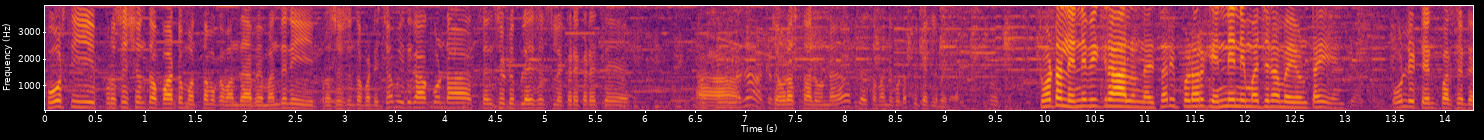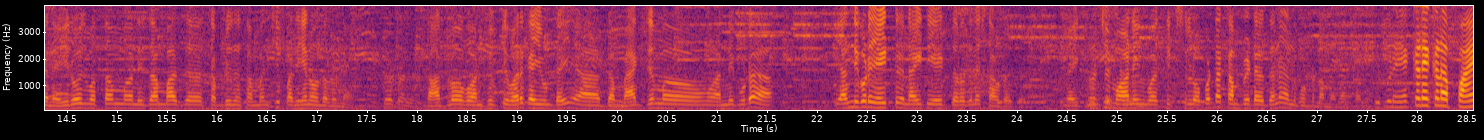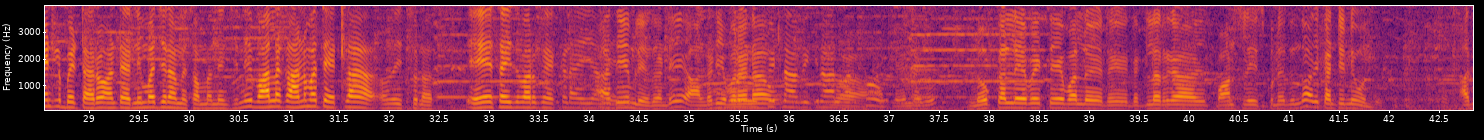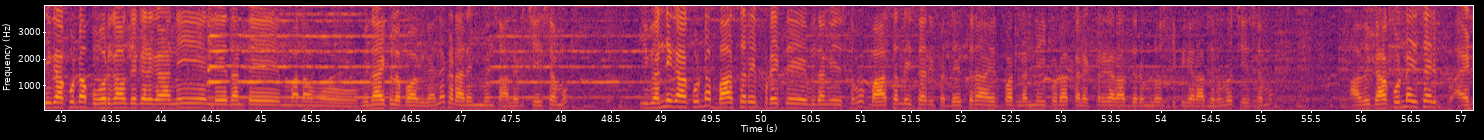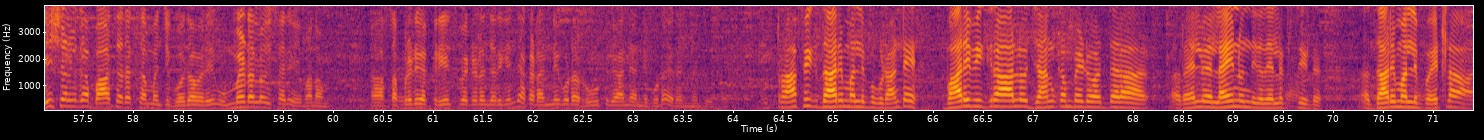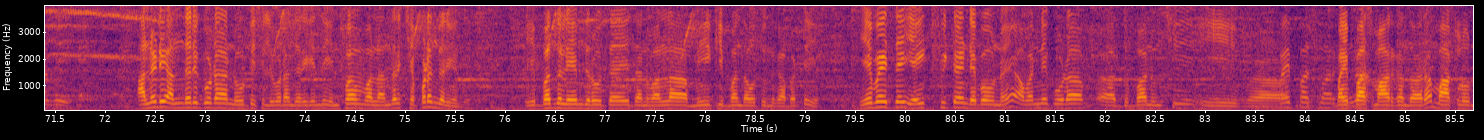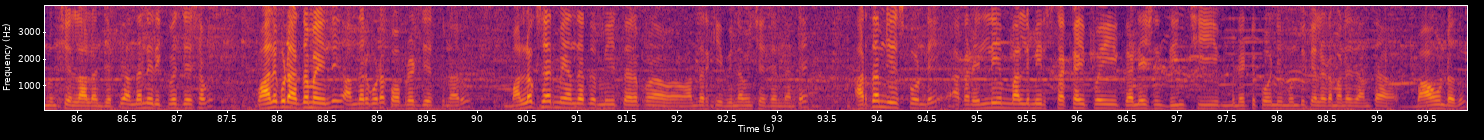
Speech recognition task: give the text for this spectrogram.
ఫోర్స్ ఈ ప్రొసెషన్తో పాటు మొత్తం ఒక వంద యాభై మందిని ఈ ప్రొసెషన్తో పాటు ఇచ్చాం. ఇది కాకుండా సెన్సిటివ్ ప్లేసెస్లో ఎక్కడెక్కడైతే చౌరస్తాలు ఉన్నాయో ప్లేస్ అవన్నీ కూడా పికెట్లు పెట్టాం. టోటల్ ఎన్ని విగ్రహాలు ఉన్నాయి సార్? ఇప్పటివరకు ఎన్ని నిమజ్జనం అయి ఉంటాయి ఓన్లీ టెన్ పర్సెంట్ అయినాయి. ఈరోజు మొత్తం నిజామాబాద్ సబ్ డివిజన్ సంబంధించి పదిహేను వందలు ఉన్నాయి. దాంట్లో ఒక వన్ ఫిఫ్టీ వరకు అయి ఉంటాయి. ద మ్యాక్సిమం అన్నీ కూడా అన్నీ కూడా ఎయిట్ నైట్ ఎయిట్ తర్వాతనే స్టార్ట్ అవుతాయి. ఎయిట్ నుంచి మార్నింగ్ సిక్స్ లోపల కంప్లీట్ అవుతుందని అనుకుంటున్నాం మేము అంతా. ఇప్పుడు ఎక్కడెక్కడ పాయింట్లు పెట్టారు? అంటే నిమజ్జనం సంబంధించి వాళ్ళకి అనుమతి ఎట్లా ఇస్తున్నారు? ఏ సైజు వరకు ఎక్కడ? అదేం లేదండి. ఆల్రెడీ ఎవరైనా అట్లా లేదు. లోకల్ ఏవైతే వాళ్ళు రెగ్యులర్గా పాండ్స్లో వేసుకునేది ఉందో అది కంటిన్యూ ఉంది. అది కాకుండా బోర్గాం దగ్గర కానీ లేదంటే మనము వినాయకుల బావి కానీ అక్కడ అరేంజ్మెంట్స్ ఆల్రెడీ చేశాము. ఇవన్నీ కాకుండా బాసర్ ఎప్పుడైతే ఏ విధంగా చేస్తామో బాసర్లో ఈసారి పెద్ద ఎత్తున ఏర్పాట్లన్నీ కూడా కలెక్టర్ గారి ఆధ్వర్యంలో సిపి గారి ఆధ్వర్యంలో చేశాము. అవి కాకుండా ఈసారి అడిషనల్గా బాసరకు సంబంధించి గోదావరి ఉమ్మేడలో ఈసారి మనం సపరేట్గా క్రేన్స్ పెట్టడం జరిగింది. అక్కడ అన్ని కూడా రూట్ కానీ అన్ని కూడా అరేంజ్మెంట్ చేశాం. ట్రాఫిక్ దారి మళ్ళింపు కూడా అంటే భారీ విగ్రహాలు జాన్కంపేట వద్ద రైల్వే లైన్ ఉంది కదా ఎలక్ట్రిసిటీ దారి మళ్ళింపు ఎట్లా అది? ఆల్రెడీ అందరికి కూడా నోటీసులు ఇవ్వడం జరిగింది. ఇన్ఫార్మ్ వాళ్ళందరికీ చెప్పడం జరిగింది. ఇబ్బందులు ఏం జరుగుతాయి దానివల్ల మీకు ఇబ్బంది అవుతుంది కాబట్టి ఏవైతే ఎయిట్ ఫీట్ అండ్ ఎబవ్ ఉన్నాయో అవన్నీ కూడా దుబ్బా నుంచి ఈ బైపాస్ మార్గం బైపాస్ మార్గం ద్వారా మాక్లూరు నుంచి వెళ్ళాలని చెప్పి అందరినీ రిక్వెస్ట్ చేశాము. వాళ్ళకు కూడా అర్థమైంది అందరూ కూడా కోఆపరేట్ చేస్తున్నారు. మళ్ళొకసారి మీ అందరి మీ తరపున అందరికీ విన్నవించేది ఏంటంటే అర్థం చేసుకోండి అక్కడ వెళ్ళి మళ్ళీ మీరు స్ట్రక్ అయిపోయి గణేష్ని దించి నెట్టుకొని ముందుకు వెళ్ళడం అనేది అంత బాగుండదు.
